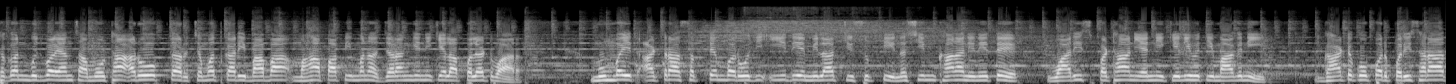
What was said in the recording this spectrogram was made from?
छगन भुजबळ यांचा मोठा आरोप तर चमत्कारी बाबा महापापी म्हणत जरांगेंनी केला पलटवार. मुंबईत अठरा सप्टेंबर रोजी ईद ए मिलादची सुट्टी नसीम खान आणि नेते वारिस पठाण यांनी केली होती मागणी. घाटकोपर परिसरात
